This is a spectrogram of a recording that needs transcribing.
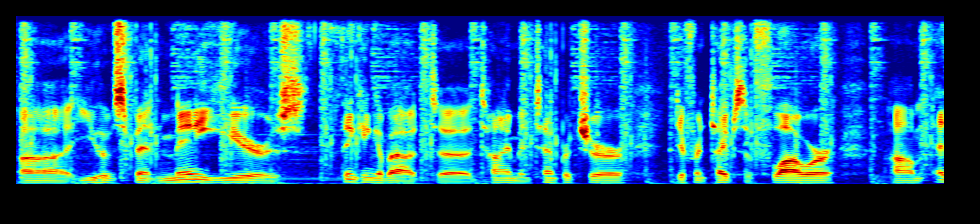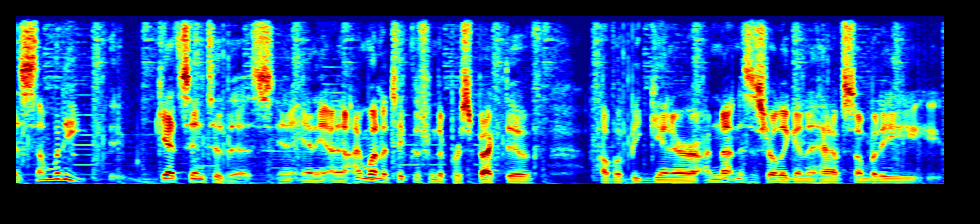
Uh, you have spent many years thinking about uh, time and temperature, different types of flour. Um, as somebody gets into this, and, and I want to take this from the perspective of a beginner. I'm not necessarily going to have somebody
